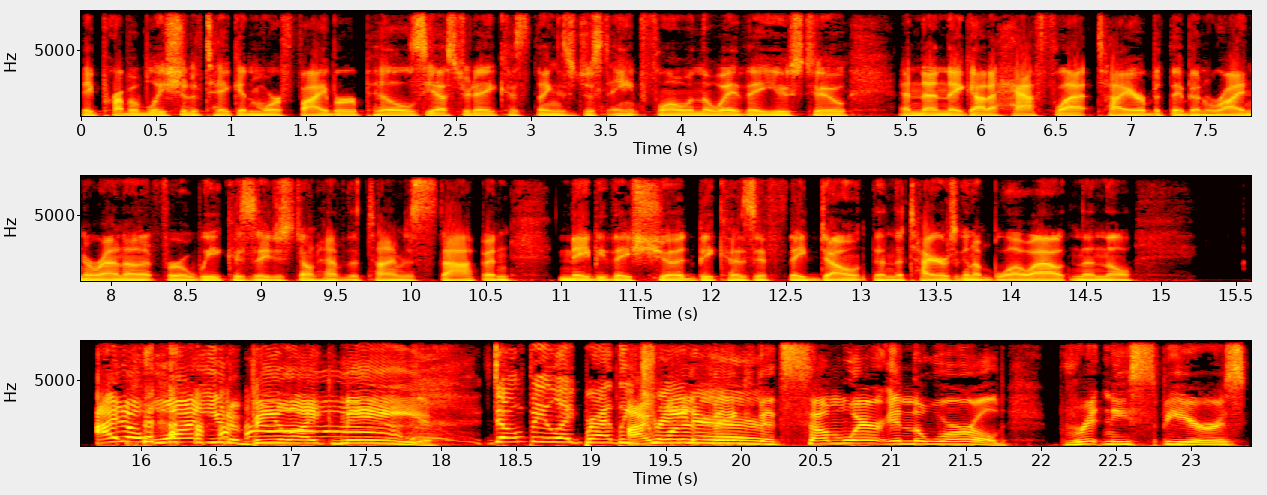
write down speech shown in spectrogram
they probably should have taken more fiber pills yesterday because things just ain't flowing the way they used to. And then they got a half flat tire, but they've been riding around on it for a week because they just don't have the time to stop. And maybe they should because if they don't, then the tire's going to blow out and then they'll. I don't want you to be like me. Don't be like Bradley Traynor. I want to think that somewhere in the world, Britney Spears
